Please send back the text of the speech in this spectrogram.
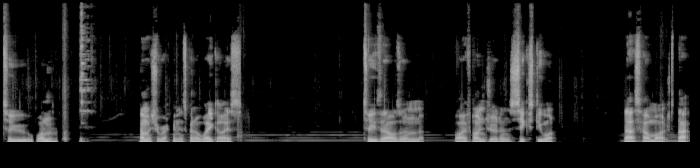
two, one. How much do you reckon it's going to weigh, guys? 2,561. That's how much that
